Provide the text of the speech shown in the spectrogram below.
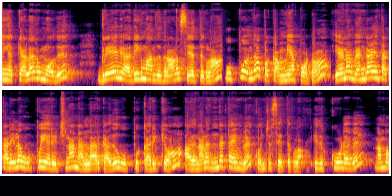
நீங்கள் கிளறும் போது கிரேவி அதிகமாக இருந்ததுனால சேர்த்துக்கலாம். உப்பு வந்து அப்போ கம்மியாக போட்டோம். ஏன்னா வெங்காயம் தக்காளியில் உப்பு ஏறிடுச்சுன்னா நல்லா இருக்காது. உப்பு கறிக்கும் அதனால இந்த டைமில் கொஞ்சம் சேர்த்துக்கலாம். இது கூடவே நம்ம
